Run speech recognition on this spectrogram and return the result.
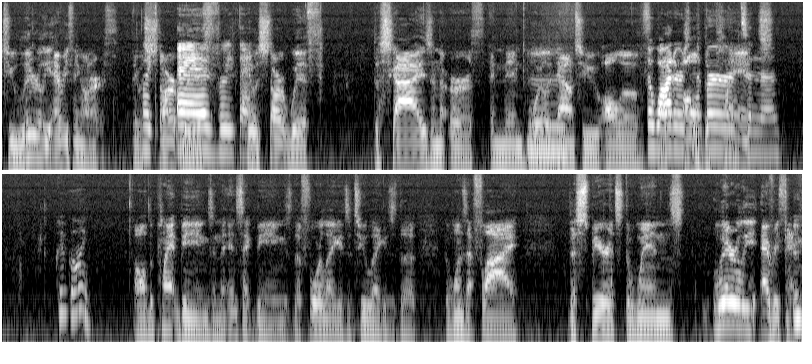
to literally everything on earth. They would Like start with everything. it would start with the skies and the earth, and then boil it down to all of Mm. the waters all and the of birds and the. Keep going. all the plant beings and the insect beings, the four-leggeds, the two-leggeds, the the ones that fly, the spirits, the winds, literally everything.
